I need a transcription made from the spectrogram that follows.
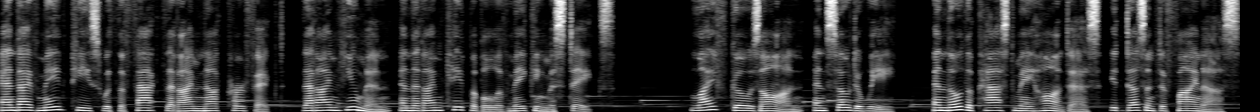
And I've made peace with the fact that I'm not perfect, that I'm human, and that I'm capable of making mistakes. Life goes on, and so do we. And though the past may haunt us, it doesn't define us.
